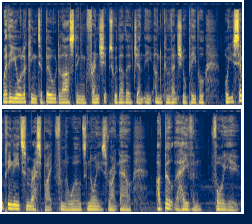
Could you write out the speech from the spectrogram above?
Whether you're looking to build lasting friendships with other gently unconventional people, or you simply need some respite from the world's noise right now, I've built The Haven for you.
